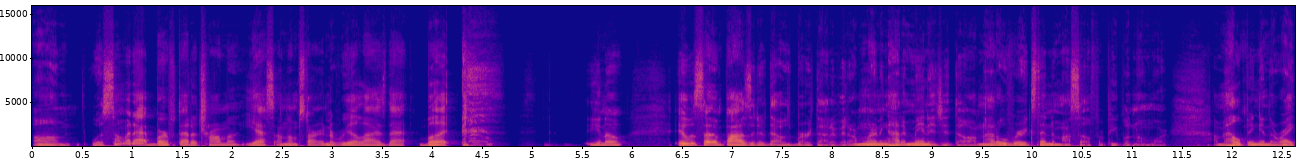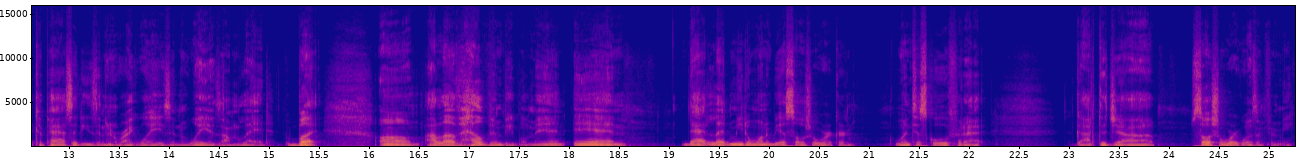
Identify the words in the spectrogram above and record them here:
Um, was some of that birthed out of trauma? Yes, and I'm starting to realize that. But you know, it was something positive that was birthed out of it. I'm learning how to manage it though. I'm not overextending myself for people no more. I'm helping in the right capacities and in the right ways and the way as I'm led. But um I love helping people, man. And that led me to want to be a social worker. Went to school for that. Got the job. Social work wasn't for me.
